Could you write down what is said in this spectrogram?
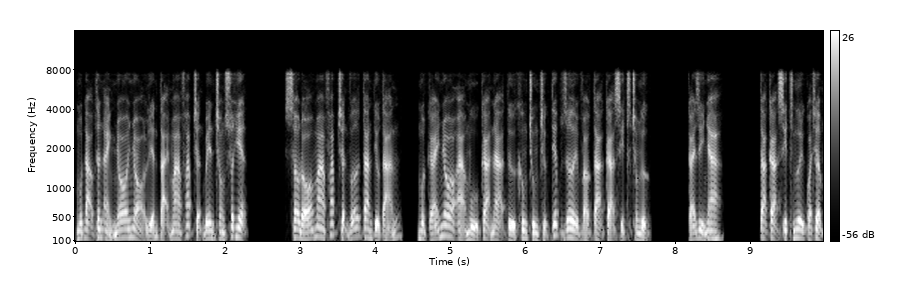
một đạo thân ảnh nho nhỏ liền tại ma pháp trận bên trong xuất hiện. Sau đó ma pháp trận vỡ tan tiêu tán một cái nho ạ mù cạ nạ từ không trung trực tiếp rơi vào tạ cạ xịt trong ngực. Cái gì nha? Tạ cạ xịt, ngươi quá chậm.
